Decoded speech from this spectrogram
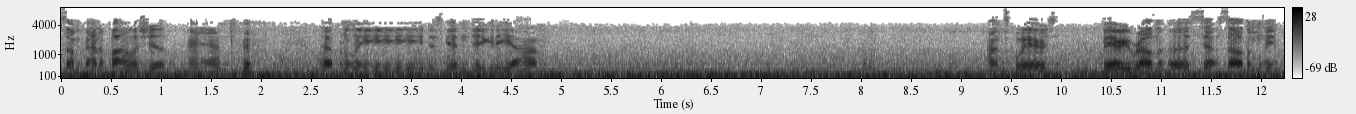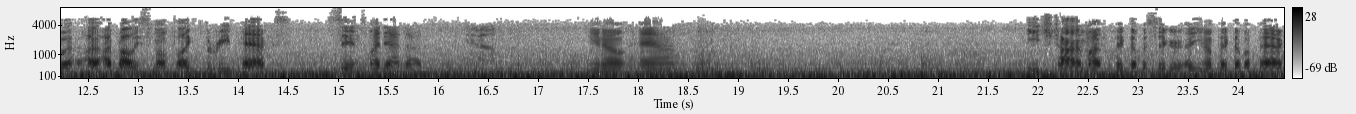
Some kind of pile of shit, and definitely just getting diggity on on squares. Very rel- uh, se- seldomly, but I, I probably smoked like three packs since my dad died. Yeah. You know, and each time I've picked up a cigarette, you know, picked up a pack,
